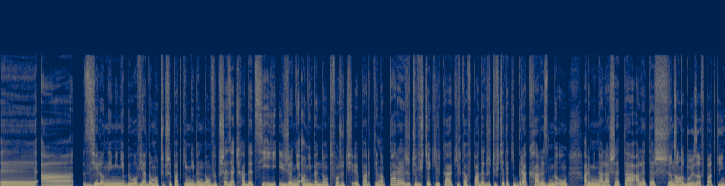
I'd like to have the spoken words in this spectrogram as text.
A z Zielonymi nie było wiadomo, czy przypadkiem nie będą wyprzedzać Hadecji i, i, że nie oni będą tworzyć partię. No parę rzeczywiście, kilka, kilka wpadek, rzeczywiście taki brak charyzmy u Armina Laszeta, ale też... A co no, to były za wpadki?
